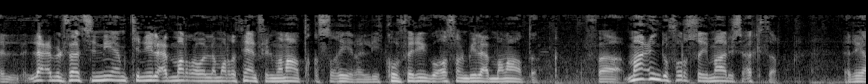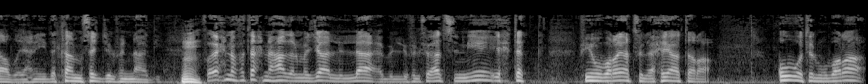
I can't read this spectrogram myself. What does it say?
اللاعب الفئات السنيه يمكن يلعب مرة ولا مرتين في المناطق الصغيرة اللي يكون فريقه أصلا بيلعب مناطق. فما عنده فرصة يمارس أكثر. رياضة يعني إذا كان مسجل في النادي مم. فإحنا فتحنا هذا المجال للاعب اللي في الفئات السنية يحتك في مباريات في الأحياء ترى قوة المباراة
